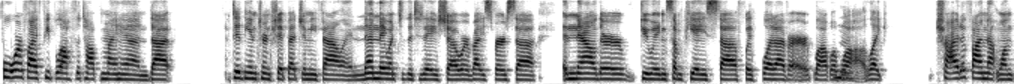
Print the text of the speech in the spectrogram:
four or five people off the top of my hand that did the internship at Jimmy Fallon, then they went to the Today Show or vice versa, and now they're doing some PA stuff with whatever, blah blah mm-hmm. blah. Like try to find that one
